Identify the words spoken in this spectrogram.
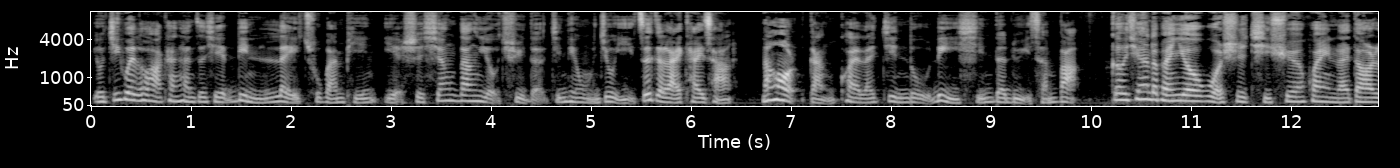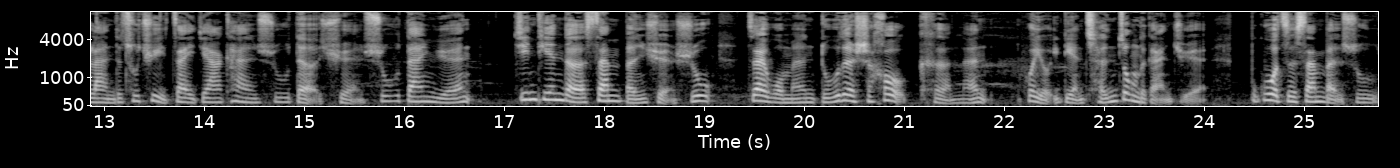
有机会的话，看看这些另类出版品也是相当有趣的。今天我们就以这个来开场，然后赶快来进入例行的旅程吧。各位亲爱的朋友，我是齐轩，欢迎来到懒得出去在家看书的选书单元。今天的三本选书，在我们读的时候可能会有一点沉重的感觉，不过这三本书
